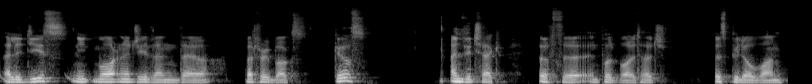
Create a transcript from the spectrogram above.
LEDs need more energy than the battery box gives, and we check if the input voltage is below 1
